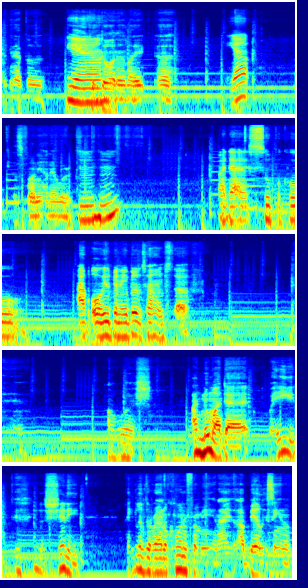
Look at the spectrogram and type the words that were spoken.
looking at the, Yeah. the daughter, like, uh, Yep. that's funny how that works. Mm-hmm. My dad is super cool. I've always been able to tell him stuff. Man, I wish I knew my dad, but he he was shitty. He lived around the corner from me, and I I barely seen him.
